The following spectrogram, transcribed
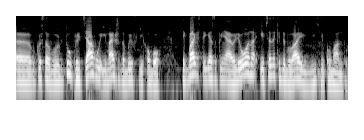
е, використовую ульту, притягую і майже добив їх обох. Як бачите, я зупиняю Леона і все-таки добиваю їхню команду.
